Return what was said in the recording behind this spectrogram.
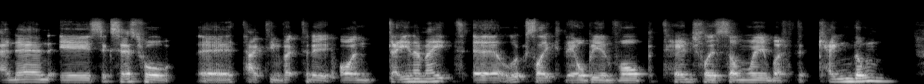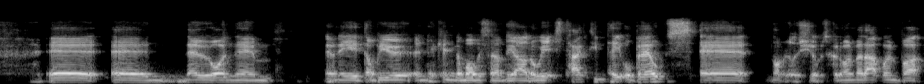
and then a successful uh, tag team victory on Dynamite. Uh, looks like they'll be involved potentially some way with the Kingdom. Uh, and now on um, in AEW in the Kingdom obviously have the ROH tag team title belts. Uh, not really sure what's going on with that one, but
